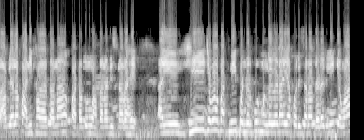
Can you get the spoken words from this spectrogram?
आपल्याला पाणी खाताना पाटातून वाहताना दिसणार आहे. ही जेव्हा बातमी पंढरपूर मंगळवेढा या परिसरात धडकली तेव्हा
